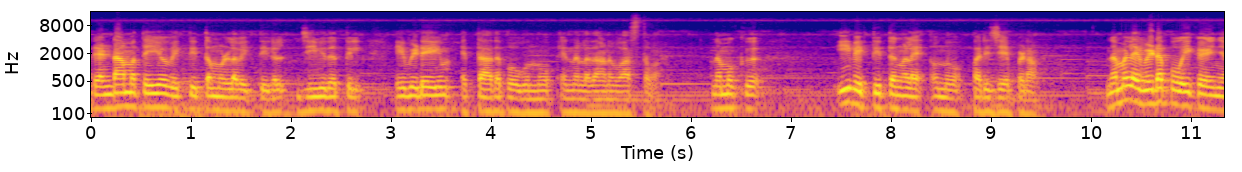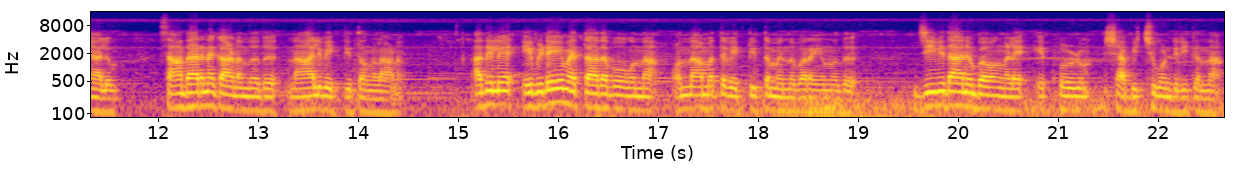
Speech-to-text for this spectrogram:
രണ്ടാമത്തെയോ വ്യക്തിത്വമുള്ള വ്യക്തികൾ ജീവിതത്തിൽ എവിടെയും എത്താതെ പോകുന്നു എന്നുള്ളതാണ് വാസ്തവം. നമുക്ക് ഈ വ്യക്തിത്വങ്ങളെ ഒന്ന് പരിചയപ്പെടാം. നമ്മൾ എവിടെ പോയി കഴിഞ്ഞാലും സാധാരണ കാണുന്നത് നാല് വ്യക്തിത്വങ്ങളാണ്. അതിൽ എവിടെയും എത്താതെ പോകുന്ന ഒന്നാമത്തെ വ്യക്തിത്വം എന്ന് പറയുന്നത് ജീവിതാനുഭവങ്ങളെ എപ്പോഴും ശപിച്ചുകൊണ്ടിരിക്കുന്ന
